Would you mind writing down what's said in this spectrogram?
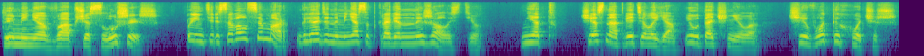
«Ты меня вообще слушаешь?» Поинтересовался Мар, глядя на меня с откровенной жалостью. «Нет», — честно ответила я и уточнила. «Чего ты хочешь?»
